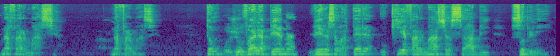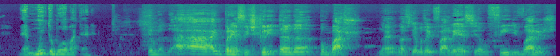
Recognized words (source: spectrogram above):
na farmácia na farmácia. Então, vale a pena ver essa matéria, o que a farmácia sabe sobre mim. É muito boa a matéria. Eu, a, a, imprensa escrita anda por baixo. Né? Nós temos em falência o fim de vários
